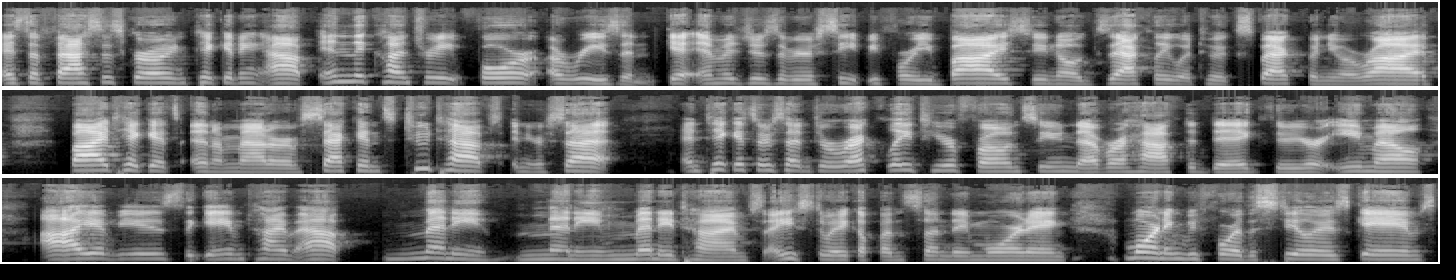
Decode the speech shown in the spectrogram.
It's the fastest growing ticketing app in the country for a reason. Get images of your seat before you buy so you know exactly what to expect when you arrive. Buy tickets in a matter of seconds, two taps, and you're set and tickets are sent directly to your phone so you never have to dig through your email. I have used the Game Time app many, many, many times. I used to wake up on Sunday morning, morning before the Steelers games,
